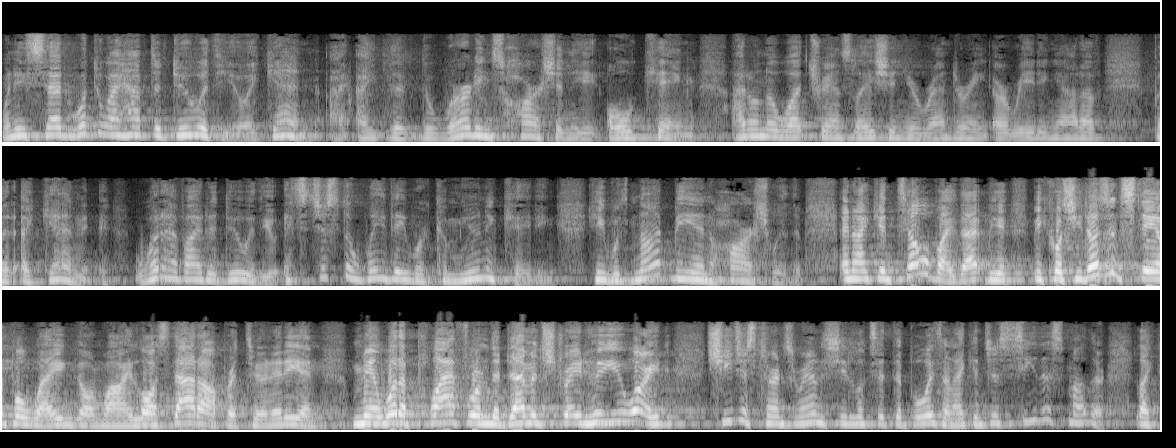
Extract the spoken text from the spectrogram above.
When he said, What do I have to do with you? Again, I, I, the, the wording's harsh in the Old King. I don't know what translation you're rendering or reading out of, but again, what have I to do with you? It's just the way they were communicating. He was not being harsh with him. And I can tell by that because she doesn't stamp away and go, Well, I lost that opportunity, and man, what a platform to demonstrate who you are. She just turns around and she looks at the boys, and I can just see this mother. Like,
